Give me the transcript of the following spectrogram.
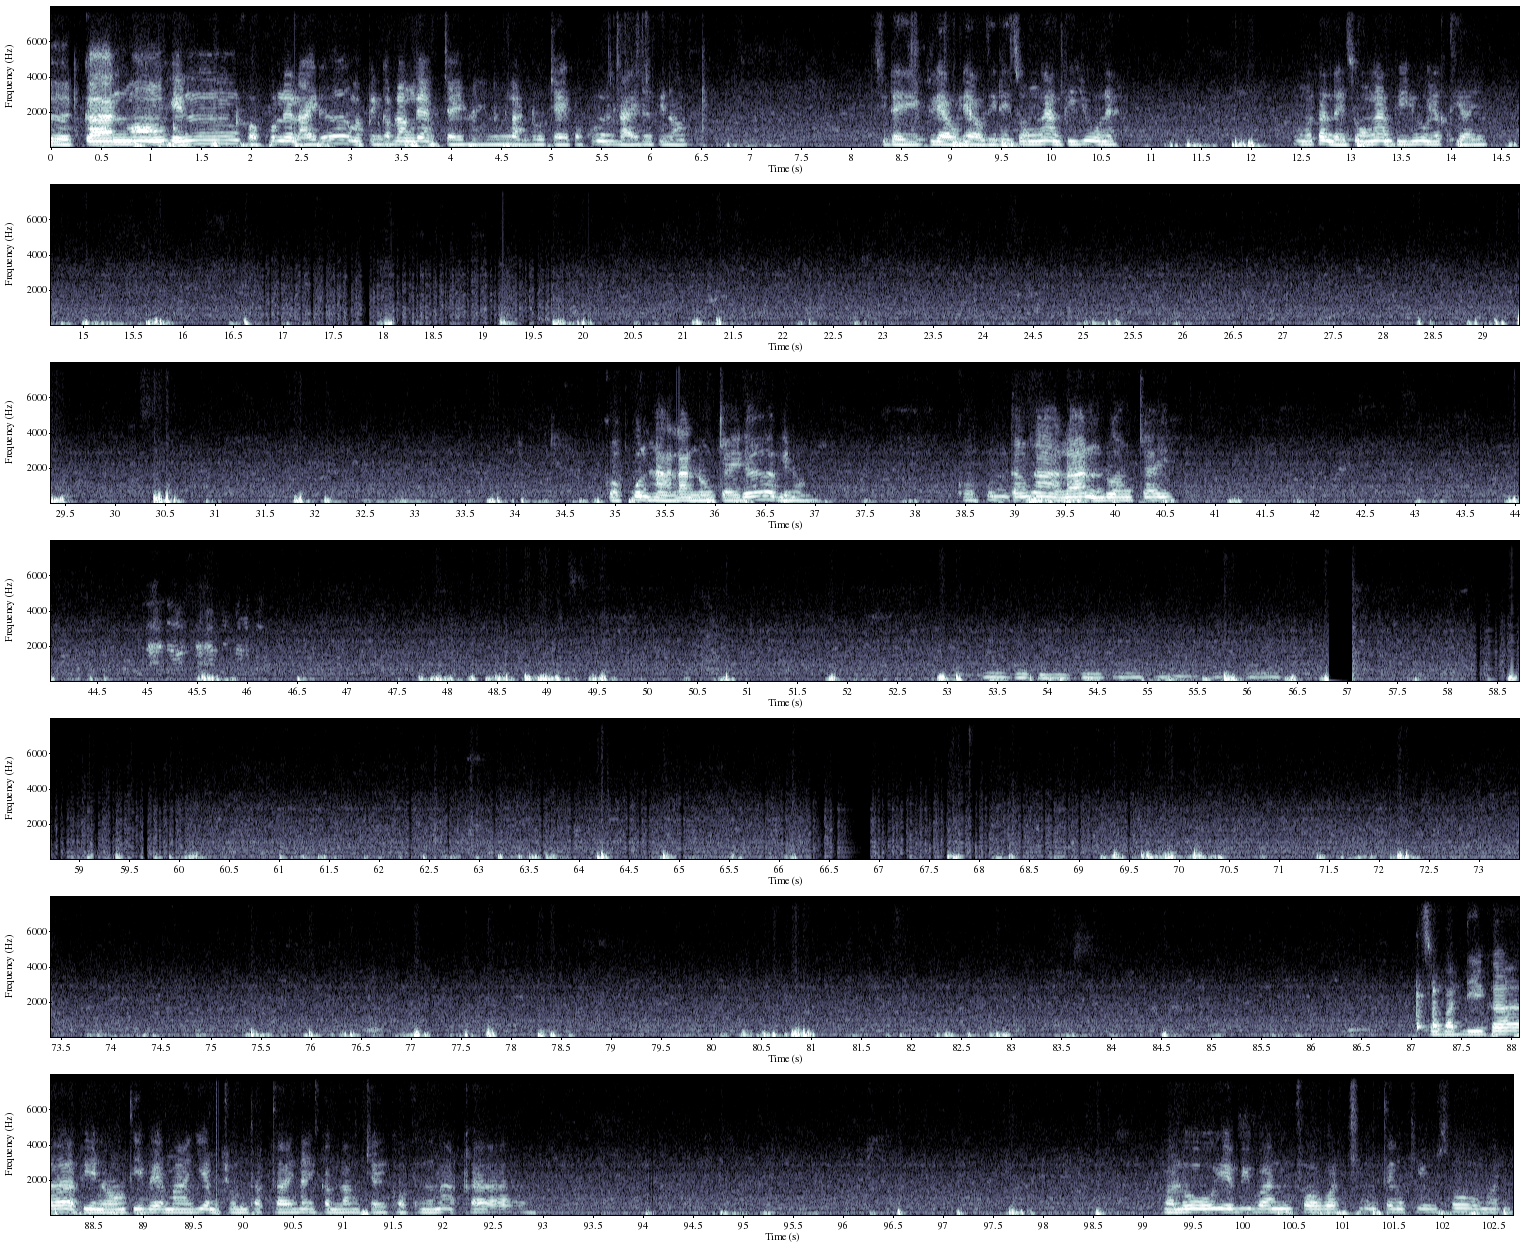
เปิดการมองเห็นขอบคุณหลาย ๆ เด้อมาเป็นกำลังแรงใจให้หนึ่งล้านดวงใจขอบคุณหลายๆเด้อพี่น้องสิได้เลี้ยวเลี้ยวสิได้ส่งงานพี่ยู่เนี่ยเมื่อกันได้ส่งงานพี่ยู่ยักเทียอยู่ อบคุณหาล้านดวงใจเด้อพี่น้อง ขอบคุณทั้งห้าล้านดวงใจ สวัสดีค่ะ พี่น้องที่แวะมาเยี่ยมชมทักทายให้กำลังใจขอบคุณมากค่ะ Hello everyone for watching thank you so much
